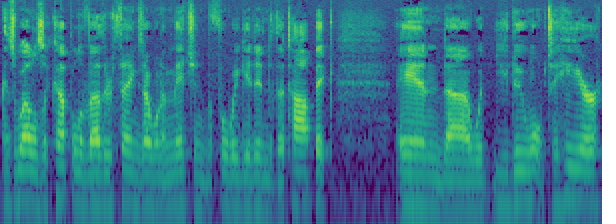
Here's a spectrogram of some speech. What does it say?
as well as a couple of other things I want to mention before we get into the topic. And uh, what you do want to hear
